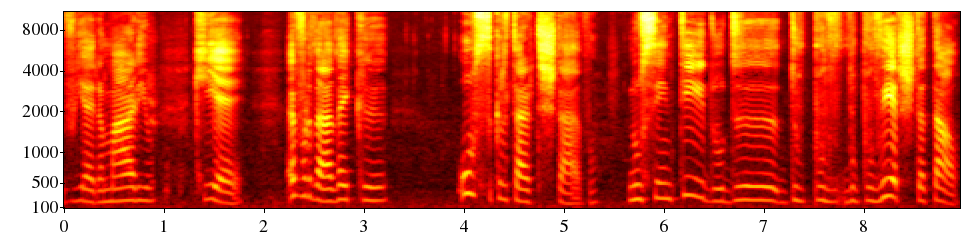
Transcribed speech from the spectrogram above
Vieira Mário que é a verdade é que o secretário de Estado, no sentido de, de do poder estatal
